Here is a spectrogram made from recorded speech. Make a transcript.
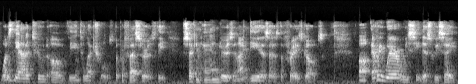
What is the attitude of the intellectuals, the professors, the second-handers in ideas, as the phrase goes. Uh, everywhere we see this, we say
